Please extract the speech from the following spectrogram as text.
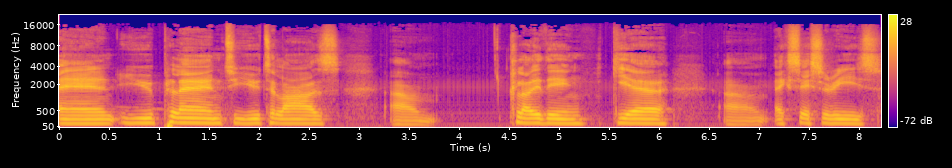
and you plan to utilize um, clothing, gear, um, accessories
